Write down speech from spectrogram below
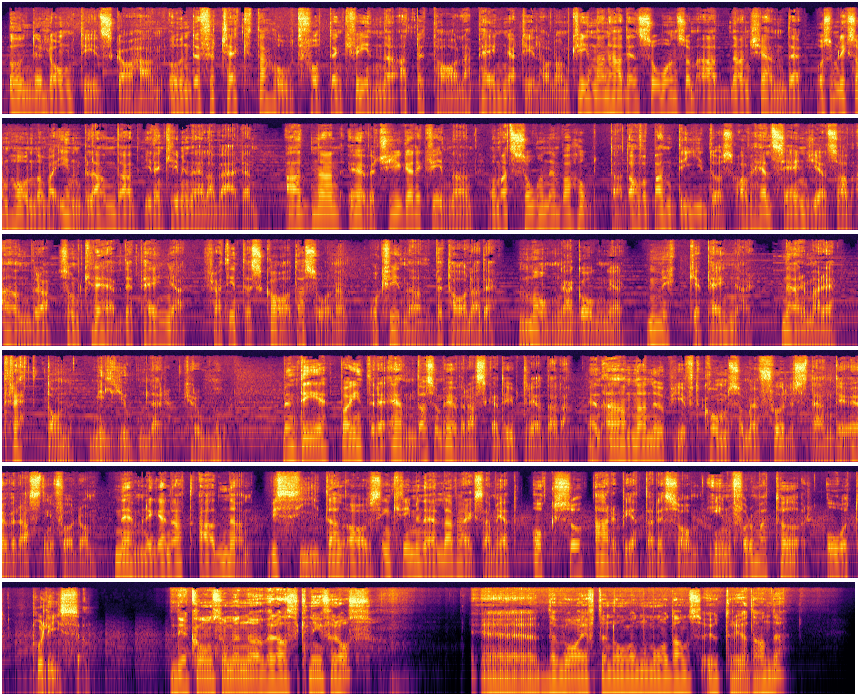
Under lång tid ska han under förtäckta hot fått en kvinna att betala pengar till honom. Kvinnan hade en son som Adnan kände och som liksom honom var inblandad i den kriminella världen. Adnan övertygade kvinnan om att sonen var hotad av Bandidos, av Hells Angels, av andra som krävde pengar för att inte skada sonen. Och kvinnan betalade många gånger mycket pengar, närmare 13 miljoner kronor. Men det var inte det enda som överraskade utredarna. En annan uppgift kom som en fullständig överraskning för dem. Nämligen att Adnan vid sidan av sin kriminella verksamhet också arbetade som informatör åt polisen. Det kom som en överraskning för oss. Eh, det var efter någon månads utredande.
